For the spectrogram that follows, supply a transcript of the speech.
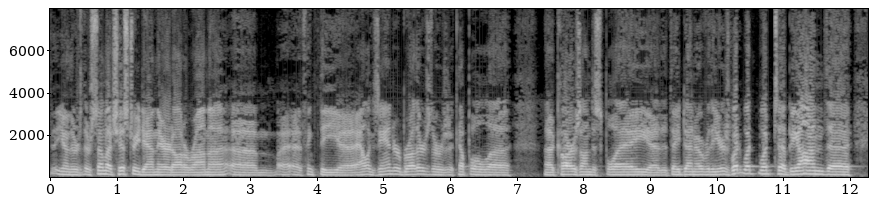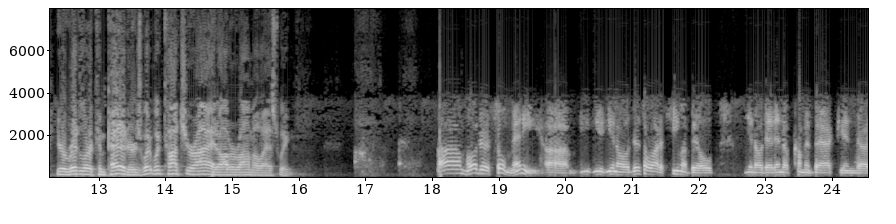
you know there's there's so much history down there at Autorama. Um, I, think the uh, Alexander brothers. There's a couple uh, uh, cars on display uh, that they've done over the years. What what what uh, beyond uh, your Ridler competitors? What what caught your eye at Autorama last week? Um, well, there's so many. Um, you, you know, there's a lot of SEMA builds, you know, that end up coming back and uh,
